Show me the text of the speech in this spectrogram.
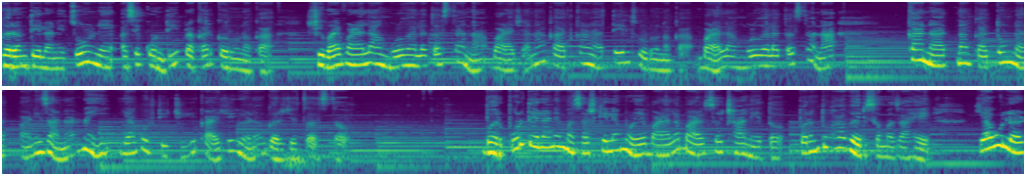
गरम तेलाने चोळणे असे कोणतेही प्रकार करू नका. शिवाय बाळाला आंघोळ घालत असताना बाळाच्या नाकात कानात तेल सोडू नका. बाळाला आंघोळ घालत असताना कानात नाकात तोंडात पाणी जाणार नाही या गोष्टीचीही काळजी घेणं गरजेचं असतं. भरपूर तेलाने मसाज केल्यामुळे बाळाला बाळसं छान येतं परंतु हा गैरसमज आहे. या उलट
